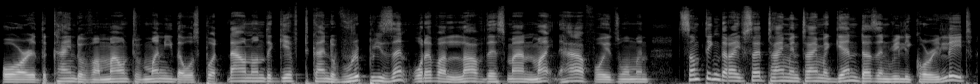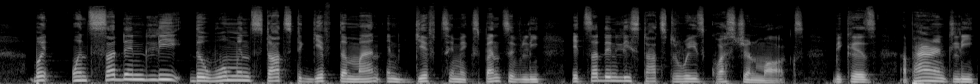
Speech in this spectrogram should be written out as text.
or the kind of amount of money that was put down on the gift to kind of represent whatever love this man might have for his woman. Something that I've said time and time again doesn't really correlate, but when suddenly the woman starts to gift the man and gifts him expensively, it suddenly starts to raise question marks because apparently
